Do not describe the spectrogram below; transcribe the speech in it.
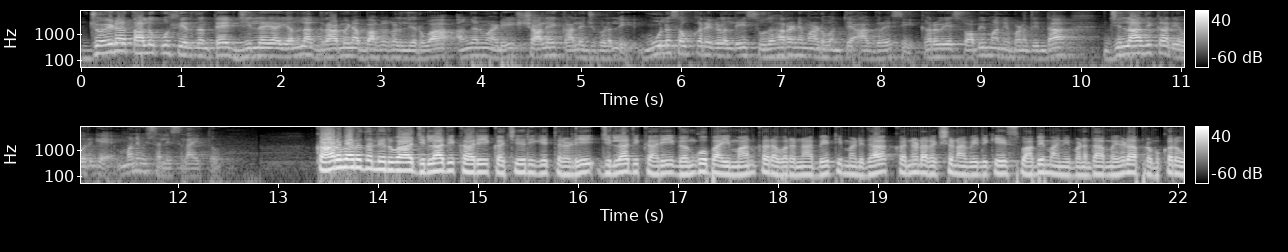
ಜೊಯ್ಡಾ ತಾಲೂಕು ಸೇರಿದಂತೆ ಜಿಲ್ಲೆಯ ಎಲ್ಲ ಗ್ರಾಮೀಣ ಭಾಗಗಳಲ್ಲಿರುವ ಅಂಗನವಾಡಿ, ಶಾಲೆ, ಕಾಲೇಜುಗಳಲ್ಲಿ ಮೂಲಸೌಕರ್ಯಗಳಲ್ಲಿ ಸುಧಾರಣೆ ಮಾಡುವಂತೆ ಆಗ್ರಹಿಸಿ ಕರವೇ ಸ್ವಾಭಿಮಾನಿ ಬಣದಿಂದ ಜಿಲ್ಲಾಧಿಕಾರಿಯವರಿಗೆ ಮನವಿ ಸಲ್ಲಿಸಲಾಯಿತು. ಕಾರವಾರದಲ್ಲಿರುವ ಜಿಲ್ಲಾಧಿಕಾರಿ ಕಚೇರಿಗೆ ತೆರಳಿ ಜಿಲ್ಲಾಧಿಕಾರಿ ಗಂಗೂಬಾಯಿ ಮಾನ್ಕರ್ ಅವರನ್ನು ಭೇಟಿ ಮಾಡಿದ ಕನ್ನಡ ರಕ್ಷಣಾ ವೇದಿಕೆ ಸ್ವಾಭಿಮಾನಿ ಬಣದ ಮಹಿಳಾ ಪ್ರಮುಖರು,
